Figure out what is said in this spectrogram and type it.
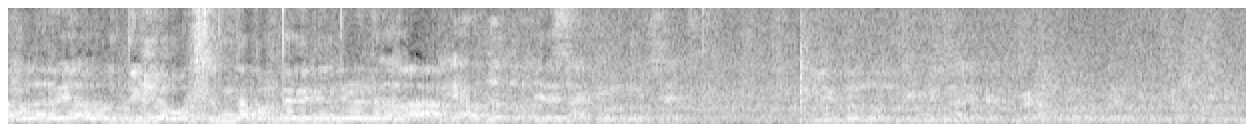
ಅಲ್ಲ ರೀ ಅವ್ರು ಒಂದು ತಿಂಗಳ ವರ್ಷದಿಂದ ಬರ್ತಾ ಇದೀನಿ ಅಂತ ಹೇಳ್ತಾರಲ್ಲ. ಯಾವುದದು? ಕೇಸ್ ಹಾಕಿ ಒಂದು ವರ್ಷ ಆಯ್ತು ಸರ್. ಇಲ್ಲಿಗೆ ಬಂದು ಒಂದು ತಿಂಗಳಿಂದ ಆಗಿದೆ ಮೇಡಮ್ ಕೂಡ ತಿಂಗಳ ಕೊಟ್ಟಿದ್ದೀನಿ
